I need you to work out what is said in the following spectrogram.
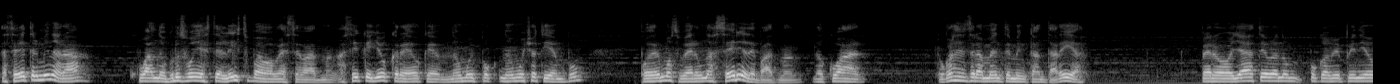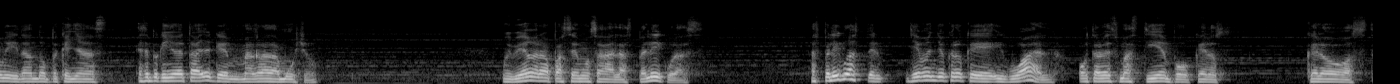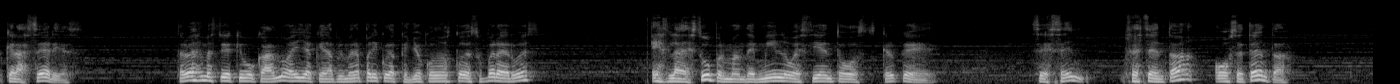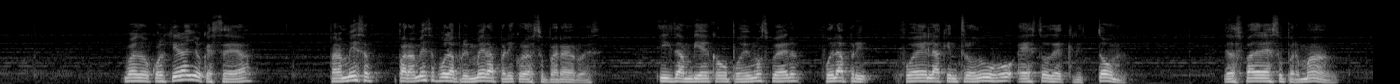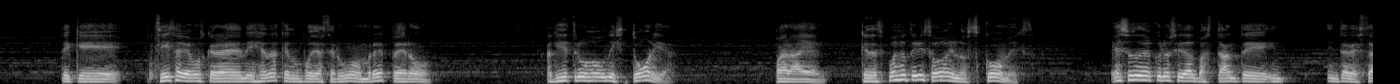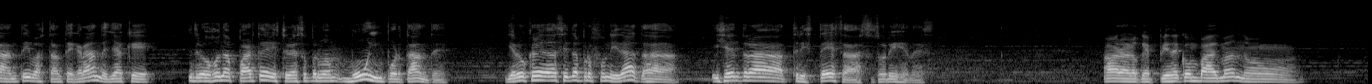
la serie terminará cuando Bruce Wayne esté listo para volverse Batman. Así que yo creo que no muy no mucho tiempo podremos ver una serie de Batman, lo cual, lo cual sinceramente me encantaría. Pero ya estoy hablando un poco de mi opinión y dando pequeñas ese pequeño detalle que me agrada mucho. Muy bien, ahora pasemos a las películas. Las películas llevan yo creo que igual o tal vez más tiempo que los que los que las series. Tal vez me estoy equivocando ahí ya que la primera película que yo conozco de superhéroes es la de Superman de 1900, creo que 60 o 70. Bueno, cualquier año que sea, para mí, esa, para mí fue la primera película de superhéroes. Y también, como pudimos ver, fue la, fue la que introdujo esto de Krypton, de los padres de Superman. De que sí sabíamos que era alienígena, que no podía ser un hombre, pero aquí se introdujo una historia para él, que después se utilizó en los cómics. Es una curiosidad bastante interesante y bastante grande, ya que introdujo una parte de la historia de Superman muy importante. Y algo que le da cierta profundidad y se entra tristeza a sus orígenes. Ahora, lo que pide con Batman no,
